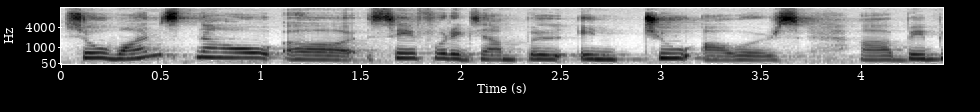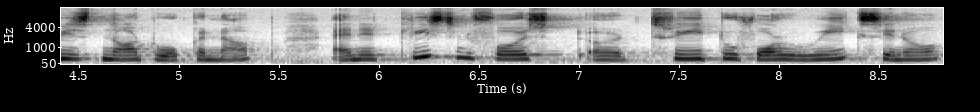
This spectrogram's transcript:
So once now, uh, say for example, in two hours, uh, baby is not woken up, and at least in first uh, three to four weeks you know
